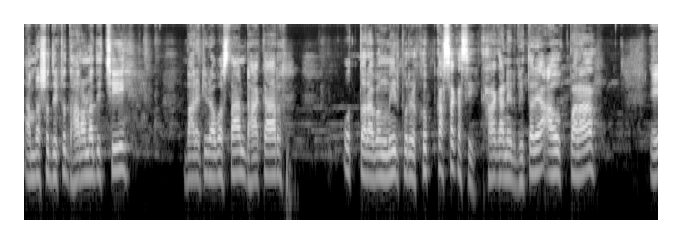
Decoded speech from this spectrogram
আমরা শুধু একটু ধারণা দিচ্ছি, বাড়িটির অবস্থান ঢাকার উত্তর এবং মিরপুরের খুব কাছাকাছি খাগানের ভিতরে, আউকপাড়া। এই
